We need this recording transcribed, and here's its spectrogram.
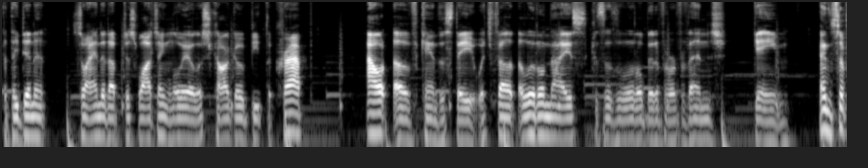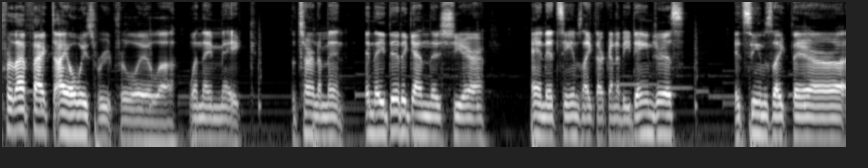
but they didn't. So I ended up just watching Loyola Chicago beat the crap out of Kansas State, which felt a little nice because it was a little bit of a revenge game. And so for that fact, I always root for Loyola when they make the tournament, and they did again this year. And it seems like they're going to be dangerous. It seems like they're uh,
